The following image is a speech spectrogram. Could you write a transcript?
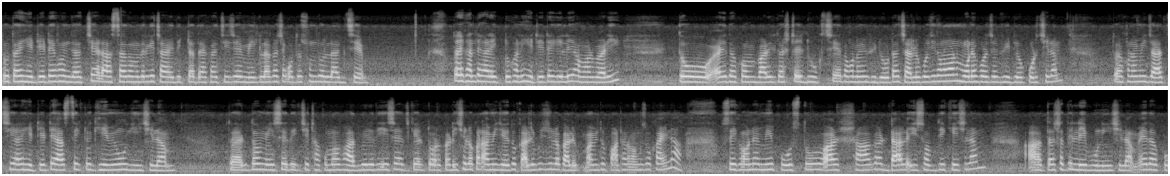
তো তাই হেঁটে হেঁটে এখন যাচ্ছি। আর রাস্তা তোমাদেরকে চারিদিকটা দেখাচ্ছি যে মেঘলা কাছে কত সুন্দর লাগছে। তো এখান থেকে আর একটুখানি হেঁটে হেঁটে গেলেই আমার বাড়ি। তো এই দেখো বাড়ির কাছটাই ঢুকছে। তখন আমি ভিডিওটা চালু করছি। তখন আমার মনে পড়েছে ভিডিও করছিলাম। তো এখন আমি যাচ্ছি আর হেঁটে হেঁটে আসতে একটু ঘেমেও গিয়েছিলাম। তো একদম এসে দেখছি ঠাকুমা ভাত বেড়ে দিয়েছে। আজকের তরকারি ছিল, কারণ আমি যেহেতু কালী পুজো ছিল, কালী আমি তো পাঁঠার মাংস খাই না, সেই কারণে আমি পোস্ত আর শাক আর ডাল এই সব দিয়ে খেয়েছিলাম। আর তার সাথে লেবু নিয়েছিলাম। এ দেখো,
